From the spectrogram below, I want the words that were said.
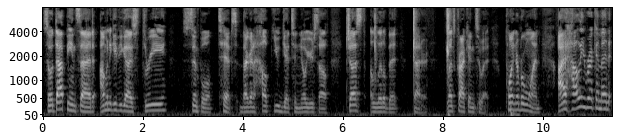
So, with that being said, I'm to give you guys three simple tips that are to help you get to know yourself just a little bit better. Let's crack into it. Point number one I highly recommend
